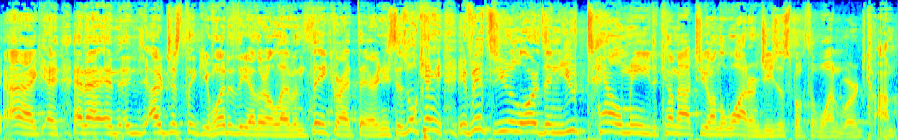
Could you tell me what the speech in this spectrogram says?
and, I, and, and I'm just thinking, what did the other 11 think right there? And he says, okay, if it's you, Lord, then you tell me to come out to you on the water. And Jesus spoke the one word, come.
